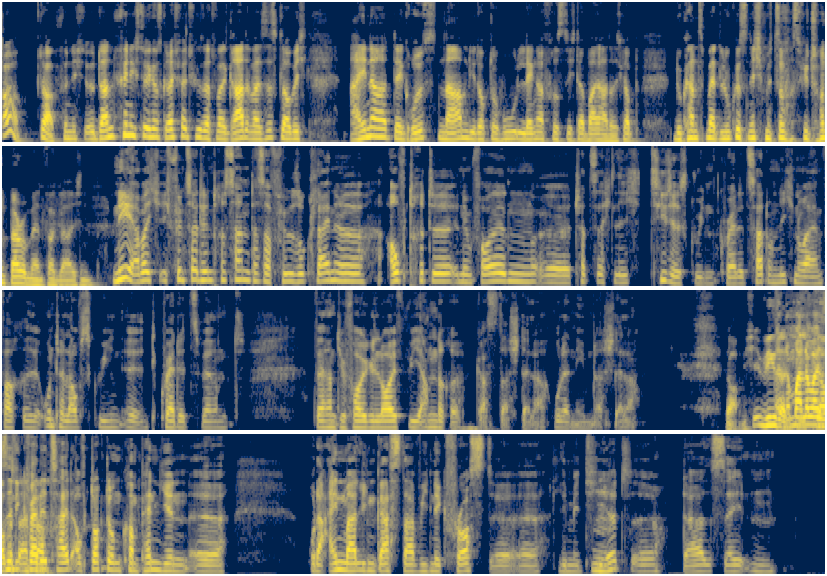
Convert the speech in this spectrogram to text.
Ah, ja, finde ich, äh, dann finde ich es durchaus gerechtfertigt, wie gesagt, weil gerade, weil es ist, glaube ich, einer der größten Namen, die Doctor Who längerfristig dabei hatte. Ich glaube, du kannst Matt Lucas nicht mit sowas wie John Barrowman vergleichen. Nee, aber ich, ich finde es halt interessant, dass er für so kleine Auftritte in den Folgen äh, tatsächlich Titelscreen-Credits hat und nicht nur einfach äh, Unterlauf-Screen-Credits, während, während die Folge läuft, wie andere Gastdarsteller oder Nebendarsteller. Ja, ich, wie gesagt, Normalerweise ich sind die Credits halt auf Doctor und Companion äh, oder einmaligen Gaststar wie Nick Frost äh, äh, limitiert. Mhm. Äh, da ist selten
